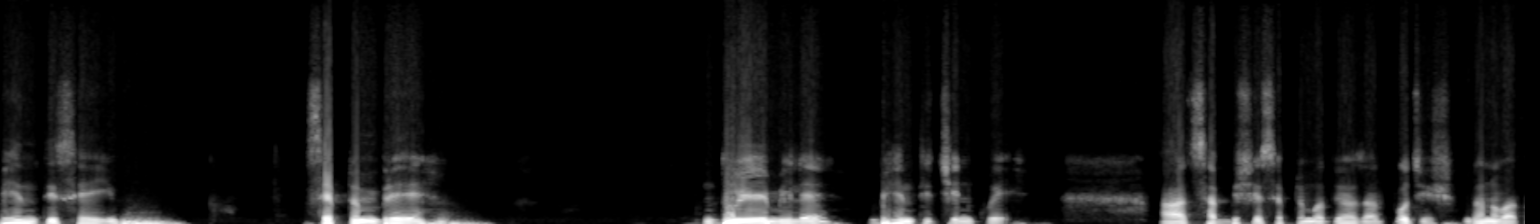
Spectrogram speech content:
ভেন্তি সেই, সেপ্টেম্বরে দুয়ে মিলে ভেন্তি চিনকুয়ে। আজ ছাব্বিশে সেপ্টেম্বর দু হাজার পঁচিশ। ধন্যবাদ।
